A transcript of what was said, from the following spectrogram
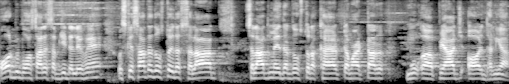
और भी बहुत सारे सब्ज़ी डले हुए हैं। उसके साथ है दोस्तों, इधर सलाद सलाद में इधर दोस्तों रखा है टमाटर प्याज और धनिया।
